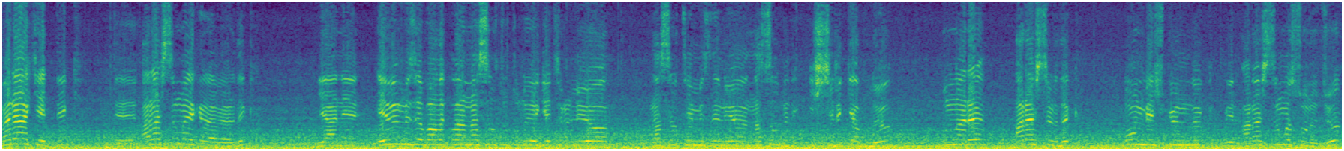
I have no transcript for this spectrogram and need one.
merak ettik. Ee, araştırmaya karar verdik. Yani evimize balıklar nasıl tutuluyor, getiriliyor, nasıl temizleniyor, nasıl bir işçilik yapılıyor. Bunları araştırdık. 15 günlük bir araştırma sonucu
